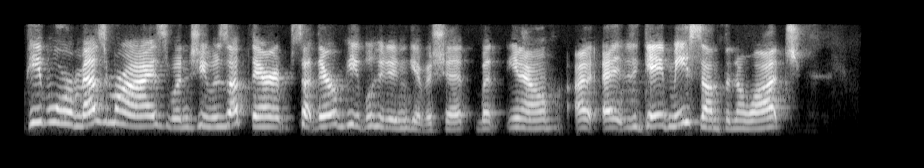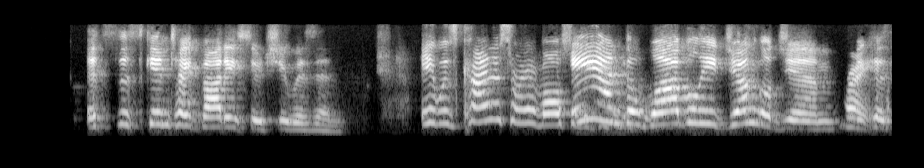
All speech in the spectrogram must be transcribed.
people were mesmerized when she was up there. So there were people who didn't give a shit, but you know, I, I, it gave me something to watch. It's the skin tight bodysuit she was in it was kind of sort of also and the wobbly jungle gym right. because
